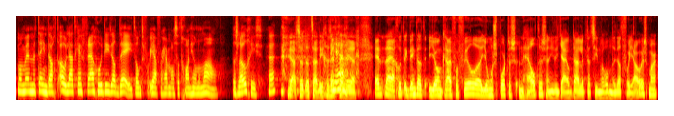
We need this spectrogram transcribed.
moment meteen dacht... oh, laat ik even vragen hoe hij dat deed. Want voor, ja, voor hem was dat gewoon heel normaal. Dat is logisch, hè? Ja, zo, dat zou hij gezegd ja. hebben, ja. En nou ja, goed, ik denk dat Johan Cruijff voor veel uh, jonge sporters een held is. En dat jij ook duidelijk laat zien waarom dat voor jou is. Maar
